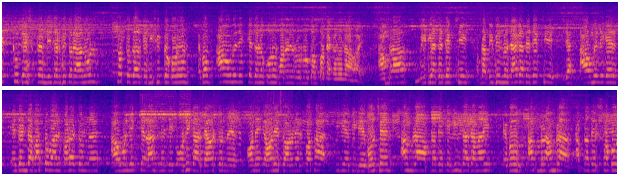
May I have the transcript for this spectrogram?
একটু দেশপ্রেম নিজের ভিতরে আনুন ছোট্ট দলকে নিষিদ্ধ করুন এবং আওয়ামী লীগকে যেন কোনো ধরনের অনুকম্পা দেখানো না হয়। আমরা মিডিয়াতে দেখছি, আমরা বিভিন্ন জায়গাতে দেখছি যে আওয়ামী লীগের এজেন্ডা বাস্তবায়ন করার জন্য, আওয়ামী লীগকে রাজনৈতিক অধিকার দেওয়ার জন্য অনেকে অনেক ধরনের কথা বিনিয়ে বিনিয়ে বলছেন। আমরা আপনাদেরকে নিন্দা জানাই এবং আমরা আমরা আপনাদের সকল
